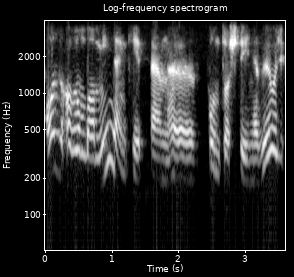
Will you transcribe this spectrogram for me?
Az azonban mindenképpen fontos tényező, hogy,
